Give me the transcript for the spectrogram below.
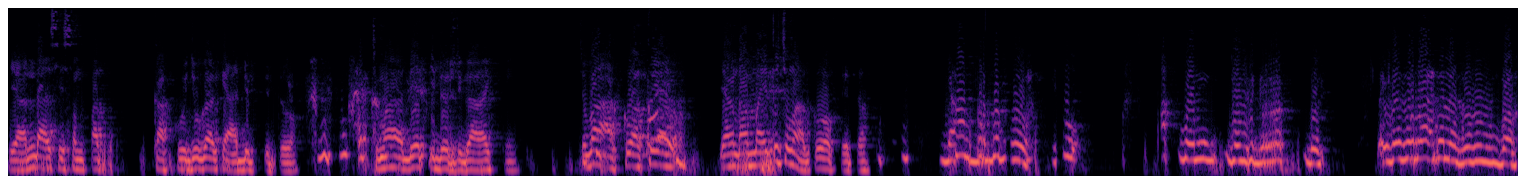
Ya enggak sih sempat kaku juga kayak Adip gitu. Cuma dia tidur juga lagi. Coba aku aku yang yang damai itu cuma aku waktu itu. Jangan terbebus. Itu aku yang yang gerak. Yang gerak itu lah gue sumpah.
